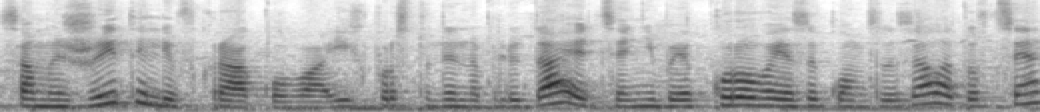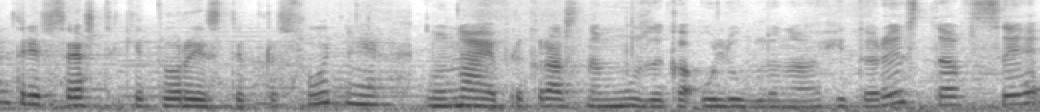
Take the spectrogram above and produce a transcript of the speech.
саме жителів Кракова, їх просто не наблюдається, ніби як корова язиком злизала, то в центрі все ж таки туристи присутні. Лунає прекрасна музика улюбленого гітариста, все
